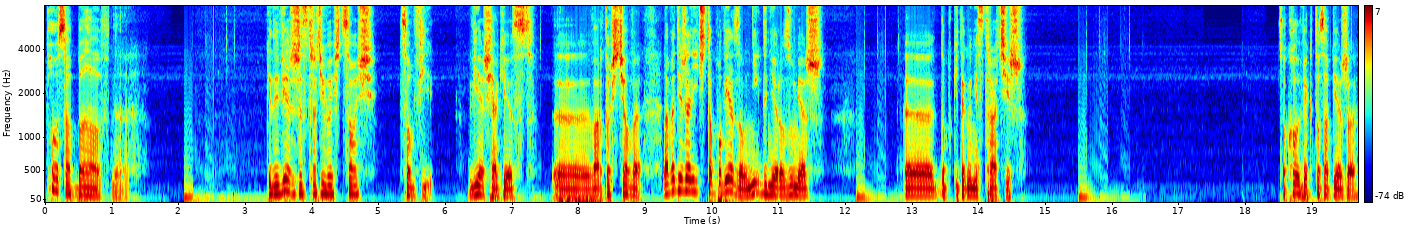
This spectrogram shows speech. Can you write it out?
To zabawne. Kiedy wiesz, że straciłeś coś, co wi- wiesz, jak jest yy, wartościowe. Nawet jeżeli ci to powiedzą, nigdy nie rozumiesz, yy, dopóki tego nie stracisz. Cokolwiek to zabierze,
